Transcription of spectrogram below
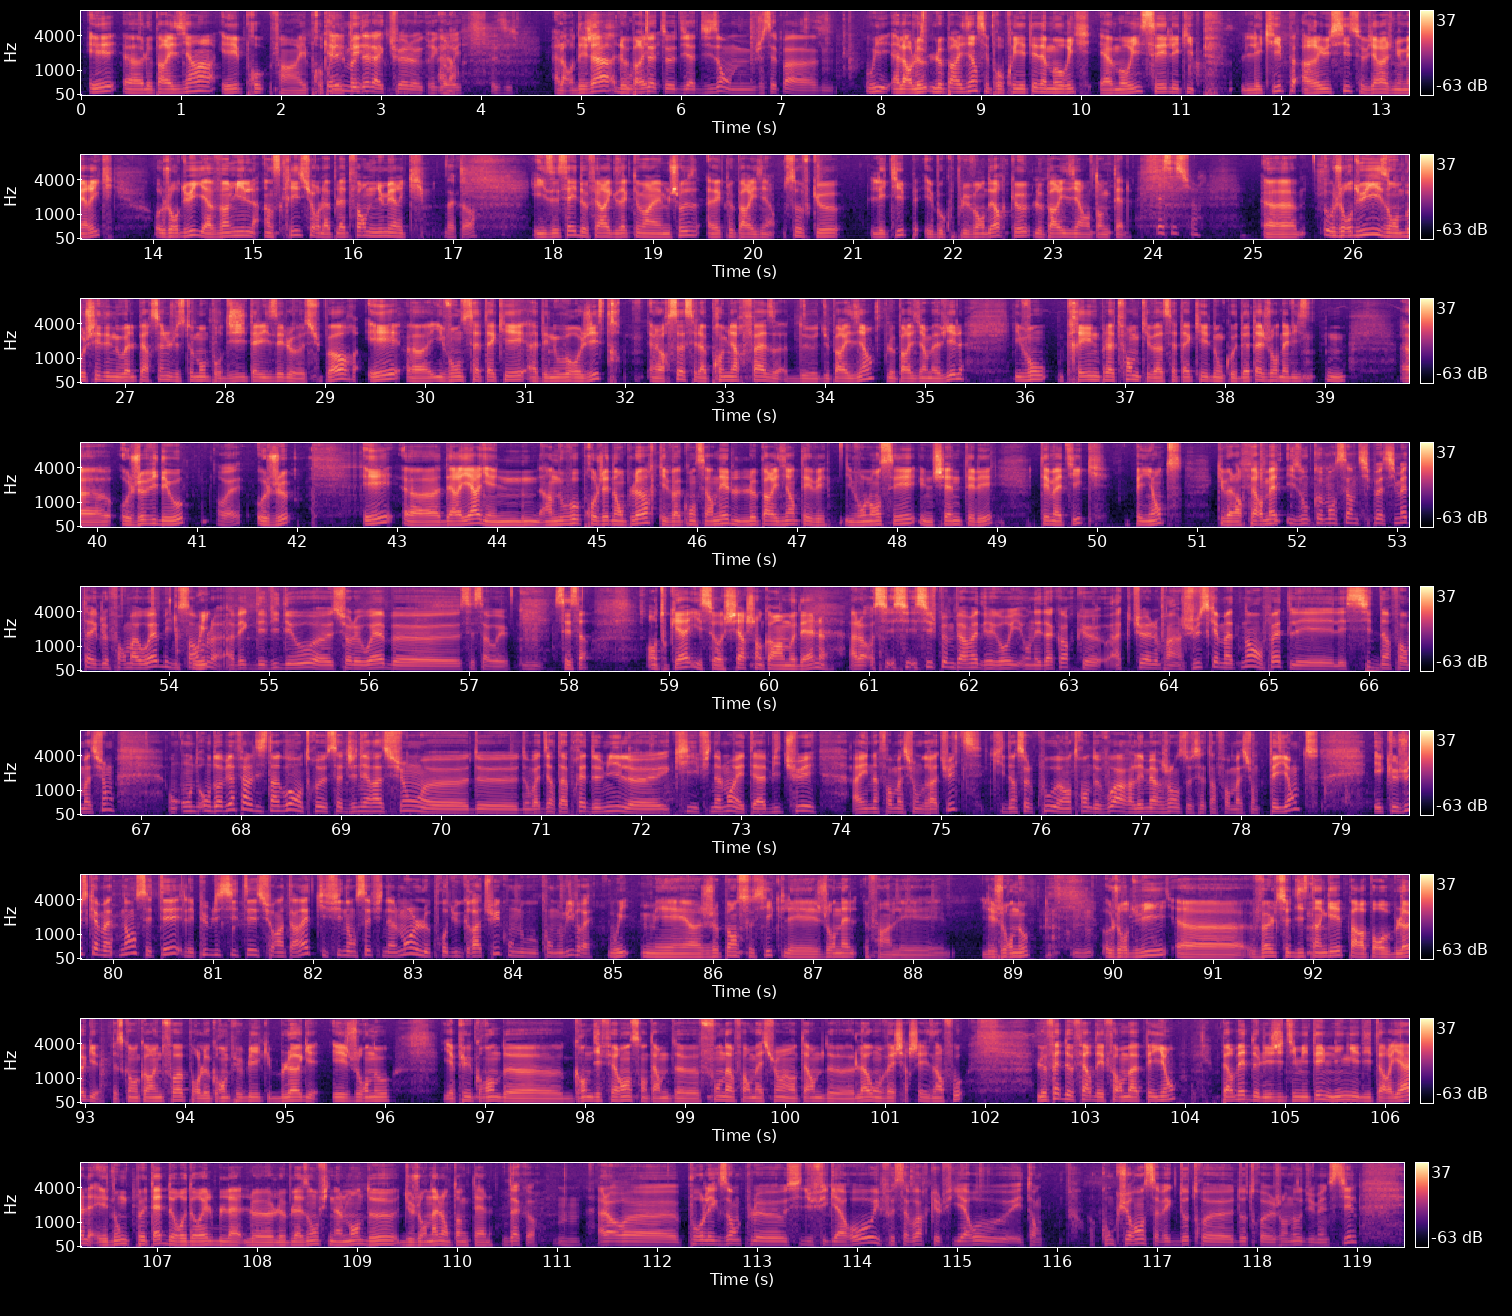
Et euh, le Parisien est, pro- enfin, est Quel est propriété... le modèle actuel, euh, Grégory Alors, Vas-y. Alors déjà, le Ou Pari- peut-être euh, d'il y a 10 ans, je sais pas. Oui, alors le, le Parisien, c'est propriété d'Amaury. Et Amaury, c'est l'équipe. L'équipe a réussi ce virage numérique. Aujourd'hui, il y a 20 000 inscrits sur la plateforme numérique. D'accord. Et ils essayent de faire exactement la même chose avec le Parisien. Sauf que l'équipe est beaucoup plus vendeur que le Parisien en tant que tel. Ça, c'est sûr. Euh, Aujourd'hui, ils ont embauché des nouvelles personnes justement pour digitaliser le support et euh, ils vont s'attaquer à des nouveaux registres. Alors ça, c'est la première phase de- du Parisien, le Parisien Ma Ville. Ils vont créer une plateforme qui va s'attaquer donc au data journalisme, euh, aux jeux vidéo, Ouais. aux jeux. Et derrière, il y a une- un nouveau projet d'ampleur qui va concerner le Parisien TV. Ils vont lancer une chaîne télé thématique, payante, qui va leur permettre Ils ont commencé un petit peu à s'y mettre avec le format web, il me semble, Oui. avec des vidéos euh, sur le web. euh, c'est ça, oui. Mhm. C'est ça. En tout cas, ils se cherchent encore un modèle. Alors, si, si- si je peux me permettre, Grégory, on est d'accord que actuel, enfin, jusqu'à maintenant, en fait, les, les sites d'information, on, doit bien faire le distinguo entre cette génération euh, de, on va dire d'après 2000, euh, qui finalement a été habituée à une information gratuite, qui d'un seul coup est en train de voir l'émergence de cette information payante, et que jusqu'à maintenant, c'était les publicités sur Internet qui finançaient finalement le produit gratuit qu'on nous, livrait. Oui, mais euh, je pense aussi que les, journal... enfin. Les journaux Mhm. aujourd'hui euh, veulent se distinguer par rapport au blog, parce qu'encore une fois, pour le grand public, blog et journaux, il n'y a plus grande, euh, grande différence en termes de fonds d'information et en termes de là où on va chercher les infos. Le fait de faire des formats payants permet de légitimer une ligne éditoriale et donc peut-être de redorer le, bla- le- le blason finalement de, du journal en tant que tel. D'accord. Mhm. Alors, euh, pour l'exemple aussi du Figaro, il faut savoir que le Figaro est en en concurrence avec d'autres d'autres journaux du même style.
